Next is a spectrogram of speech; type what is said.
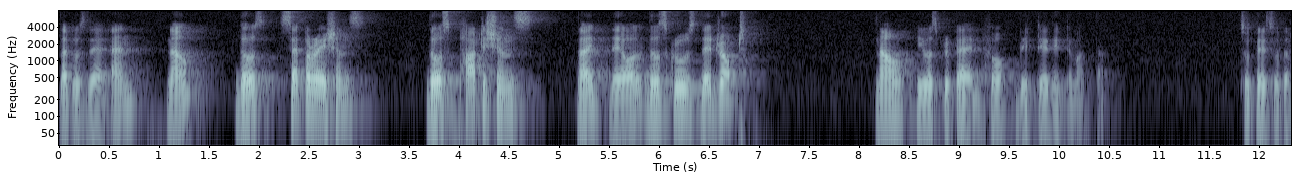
that was there. And now, those separations, those partitions, right, they all, those screws, they dropped. Now he was prepared for ditte ditta matta. Sute sutta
